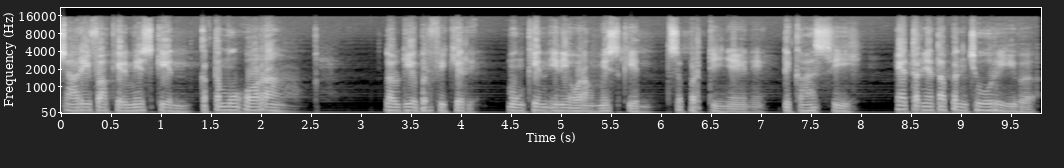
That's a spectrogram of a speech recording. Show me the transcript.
cari fakir miskin, ketemu orang, lalu dia berpikir, mungkin ini orang miskin, sepertinya ini, dikasih. Eh ternyata pencuri, Pak.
